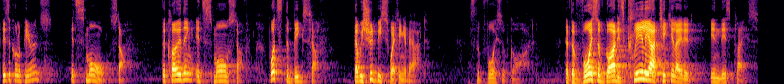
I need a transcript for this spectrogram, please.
Physical appearance, it's small stuff. The clothing, it's small stuff. What's the big stuff that we should be sweating about? It's the voice of God. That the voice of God is clearly articulated in this place.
